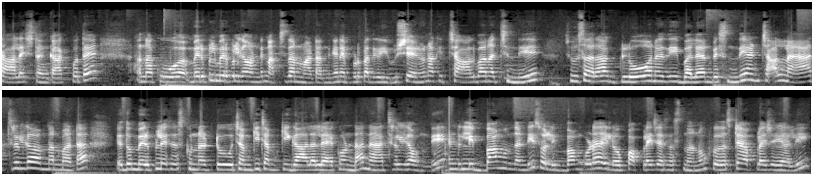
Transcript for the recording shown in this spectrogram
చాలా ఇష్టం. కాకపోతే నాకు మెరుపులు మెరుపులుగా ఉంటే నచ్చదు అనమాట అందుకని ఎప్పుడు పెద్దగా యూజ్ చేయను. నాకు ఇది చాలా బాగా నచ్చింది. చూసారా? గ్లో అనేది భలే అనిపిస్తుంది. అండ్ చాలా న్యాచురల్గా ఉందన్నమాట. ఏదో మెరుపులు వేసేసుకున్నట్టు చమ్కీ చమ్కీ గాల లేకుండా న్యాచురల్గా ఉంది. అండ్ లిప్ బామ్ ఉందండి. సో లిప్ బామ్ కూడా ఈ లోపు అప్లై చేసేస్తున్నాను. ఫస్ట్ అప్లై చేయాలి.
